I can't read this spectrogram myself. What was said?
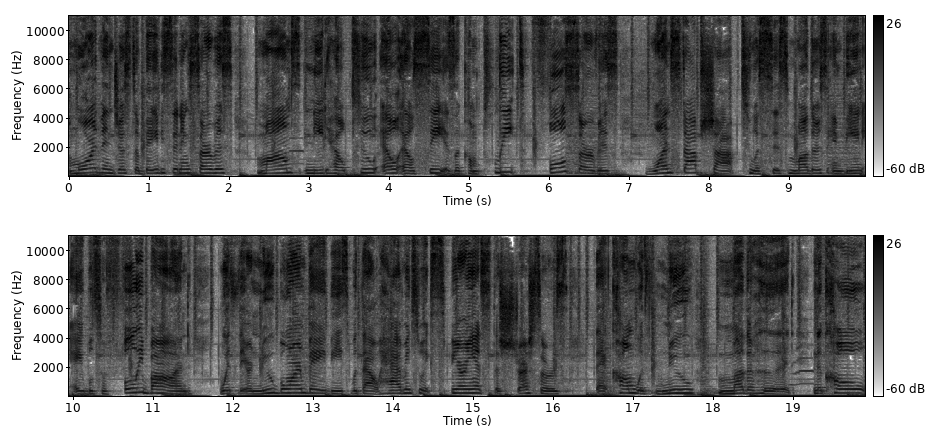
More than just a babysitting service, Moms Need Help 2 LLC is a complete, full service, one stop shop to assist mothers in being able to fully bond with their newborn babies without having to experience the stressors that come with new motherhood. Nicole,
